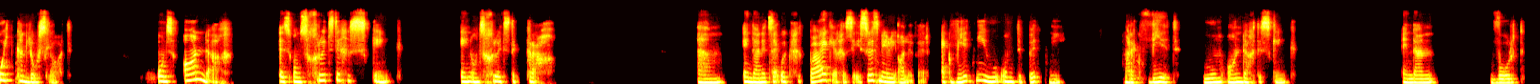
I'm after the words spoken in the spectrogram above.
ooit kan loslaat. Ons aandag is ons grootste geskenk en ons grootste krag. Ehm um, En dan het sy ook baie keer gesê, soos Mary Oliver, ek weet nie hoe om te bid nie, maar ek weet hoe om aandag te skenk. En dan word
